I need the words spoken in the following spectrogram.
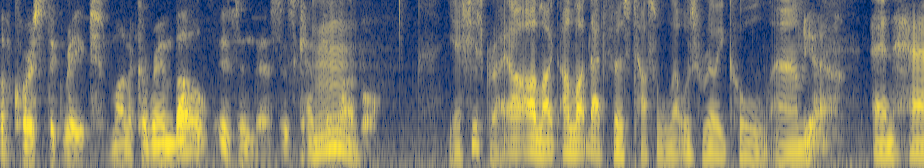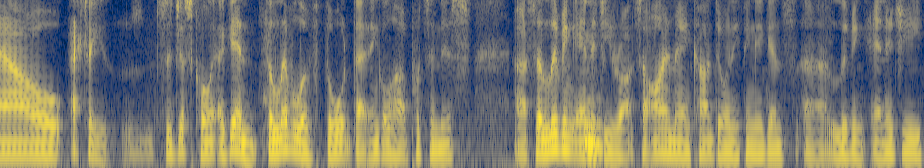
of course the great Monica Rambeau is in this as Captain Mm. Marvel. Yeah, she's great. I, I like I like that first tussle. That was really cool. Um, Yeah, and how actually so just calling again the level of thought that Englehart puts in this. Uh, so living energy, right? So Iron Man can't do anything against uh, living energy,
